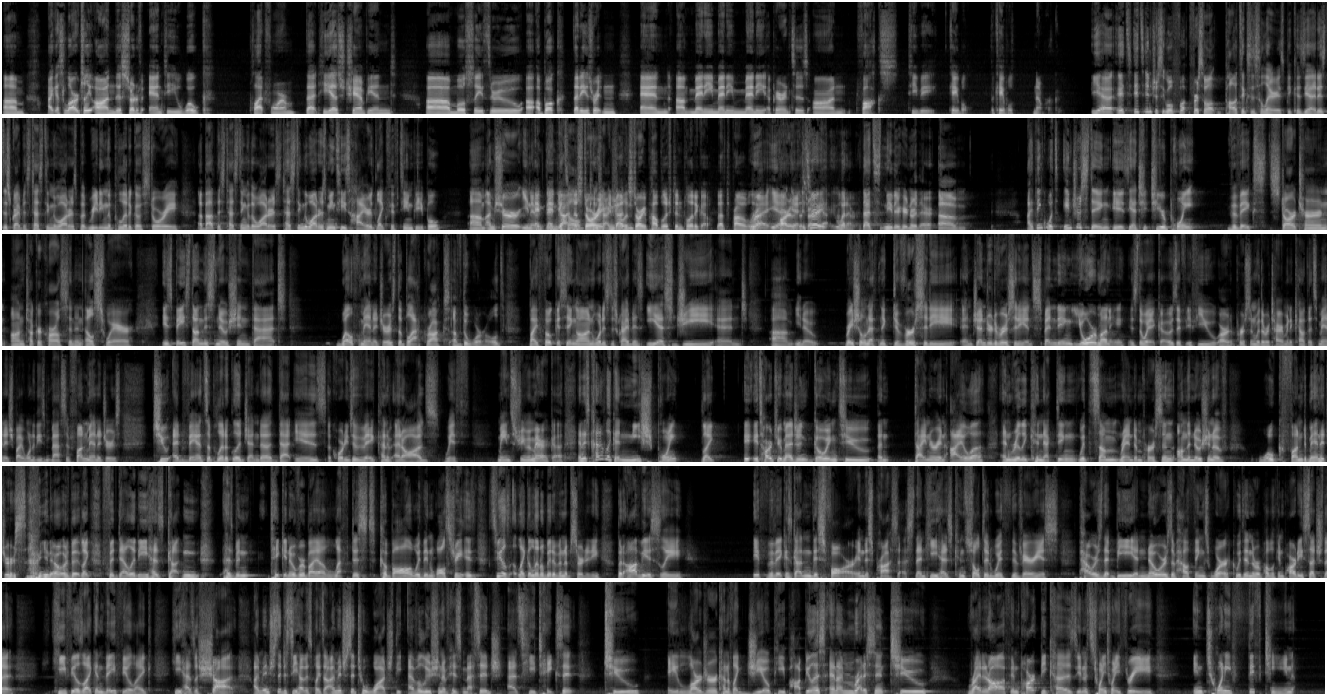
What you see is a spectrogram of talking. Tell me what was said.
Um, I guess largely on this sort of anti woke platform that he has championed uh, mostly through uh, a book that he's written and uh, many, many, many appearances on Fox TV, cable, the cable network. Yeah, it's it's interesting. Well, f- first of all, politics is hilarious because yeah, it is described as testing the waters. But reading the Politico story about this testing of the waters, testing the waters means he's hired like 15 people. Um, I'm sure you know, and, and gotten a story and gotten a story published in Politico. That's probably right. Yeah, part yeah. of this. It's right? very yeah. whatever. That's neither here nor there. Um, I think what's interesting is, yeah, to, to your point, Vivek's star turn on Tucker Carlson and elsewhere is based on this notion that wealth managers, the BlackRocks of the world, by focusing on what is described as ESG and, um, you know, racial and ethnic diversity and gender diversity and spending your money is the way it goes. If, if you are a person with a retirement account that's managed by one of these massive fund managers to advance a political agenda that is, according to Vivek, kind of at odds with mainstream America. And it's kind of like a niche point. Like it, it's hard to imagine going to an diner in Iowa and really connecting with some random person on the notion of woke fund managers, you know, or that like Fidelity has gotten has been taken over by a leftist cabal within Wall Street. It feels like a little bit of an absurdity, but obviously if Vivek has gotten this far in this process, then he has consulted with the various powers that be and knowers of how things work within the Republican Party such that he feels like and they feel like he has a shot. I'm interested to see how this plays out. I'm interested to watch the evolution of his message as he takes it to a larger kind of like GOP populace. And I'm reticent to write it off in part because, you know, it's 2023. In 2015,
